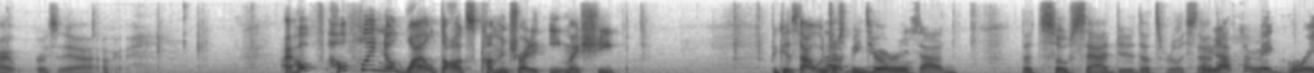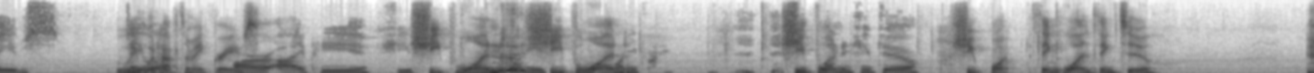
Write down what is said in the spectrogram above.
Alright, where's it at? Okay. I hope hopefully no wild dogs come and try to eat my sheep. Because that would That just be, be terrible. very sad. That's so sad, dude. That's really sad. We'd have to make graves. We say, would like, have to make graves. R.I.P. Sheep. Sheep one. sheep one. 2020. Sheep Sheep one and sheep two. Sheep one. Thing one. Thing two.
